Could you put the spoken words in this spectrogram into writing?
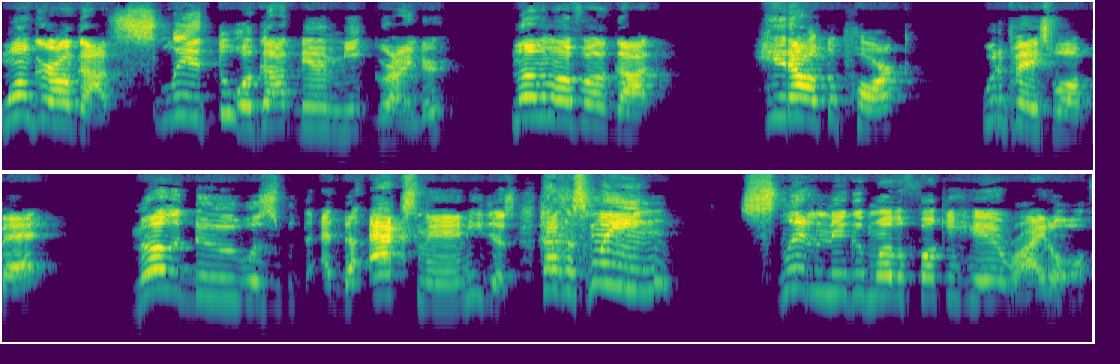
One girl got slid through a goddamn meat grinder. Another motherfucker got hit out the park with a baseball bat. Another dude was the axe man. He just had a sling slit a nigga motherfucking head right off.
